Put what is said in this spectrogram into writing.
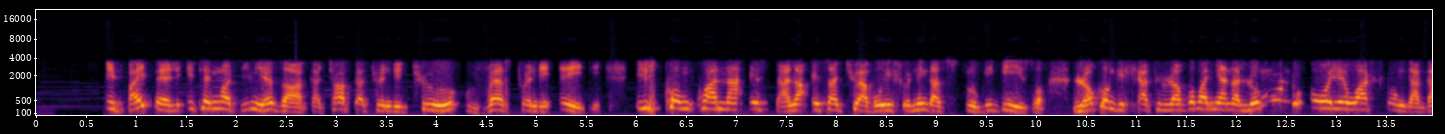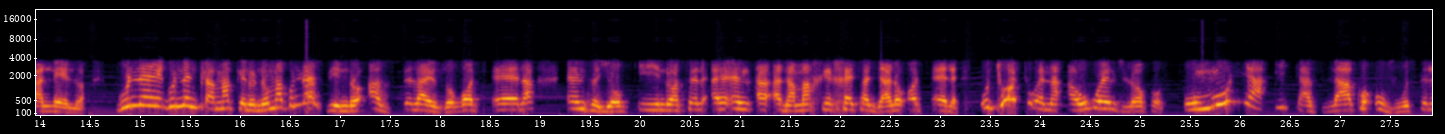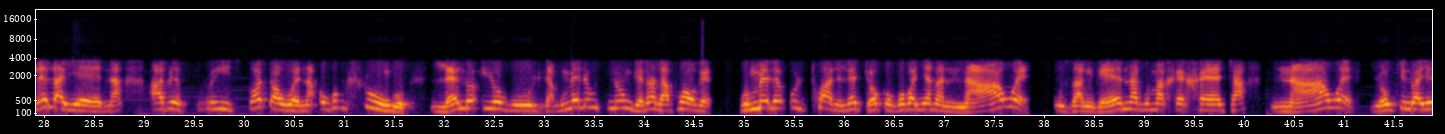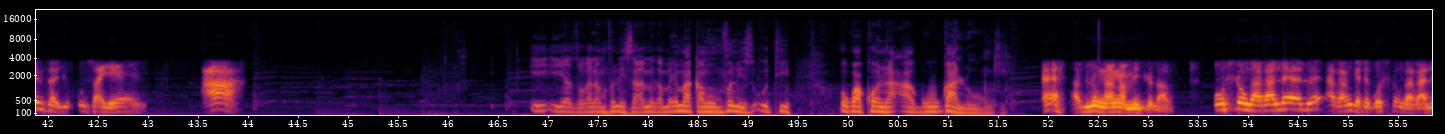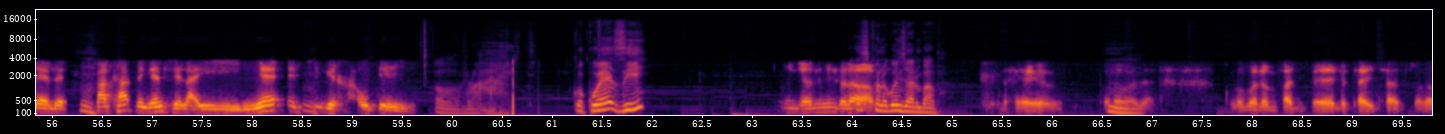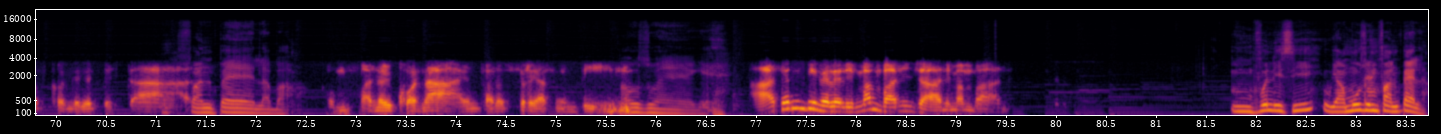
Ibhayibheli ithi encwadini yezaga chapter 22 verse 28 isikhonkhwana esidala esathiwa buyihlo ningasisuki kiso lokho ngihlathulula kobanyana lo muntu oye wahlongakalelwa kune kunenhlamagelo noma kunezinto aziselayo zokothela enze yonke into asele en- a- a- namahehetha njalo othele. Uthothi wena awukwenzi lokho. Umunya igazi lakho uvuselela yena abe free kodwa wena okubuhlungu lento iyokudla kumele uthi nongena lapho-ke kumele ulithwale lejogo kobanyana nawe uzangena kumaherhetha nawe yonke into ayenzayo uzayenza. Ah. I- iyazwakala mfundisi wami ngamanye amagama umfundisi uthi okwakhona akukalungi. Eh akulunganga mindlu lapho ohlongakalelwe akangene kohlongakalelwe Hmm. bakhambe ngendlela yinye ethinga eGauteng alright gogwezi? Njani mindlela esikhona kunjani baba? Eh. Kuloba lomfanipelo Titus wakabukhondele ebhetara. fanipela baba. Umfana oyikhonayo, umfana serious ngempilo. awuzweke Ake nibingelele imambani njani imambani? mfundisi uyamuzwa umfanipela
